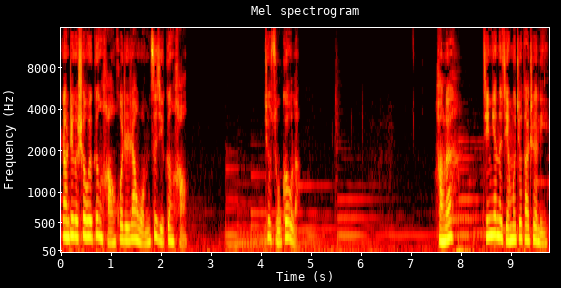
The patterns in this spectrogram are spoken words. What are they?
让这个社会更好，或者让我们自己更好，就足够了。好了，今天的节目就到这里，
